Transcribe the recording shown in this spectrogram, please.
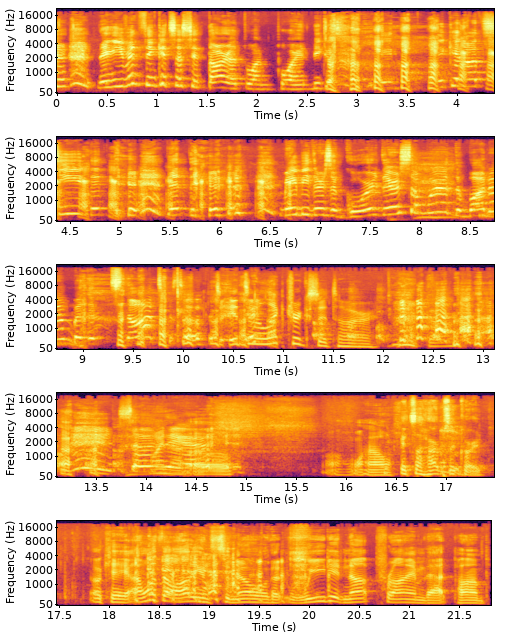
they even think it's a sitar at one point because they, they cannot see that, that maybe there's a gourd there somewhere at the bottom but it's not so, It's an electric sitar. so Why not? there oh. oh. Wow. It's a harpsichord. Okay, I want the audience to know that we did not prime that pump.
